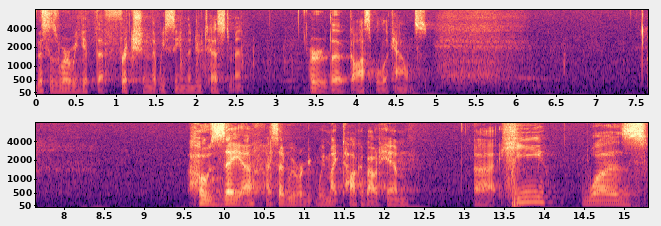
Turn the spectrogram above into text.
This is where we get the friction that we see in the New Testament or the gospel accounts. Hosea, I said we, were, we might talk about him. Uh, he was,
